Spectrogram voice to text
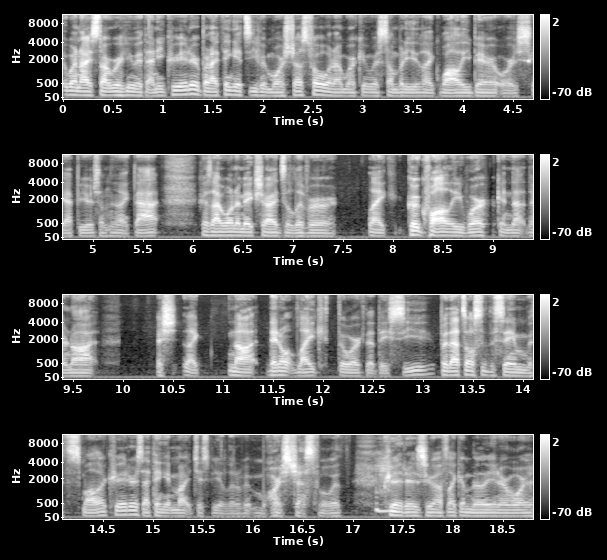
when I start working with any creator, but I think it's even more stressful when I'm working with somebody like Wallibear or Skeppy or something like that because I want to make sure I deliver like good quality work and that they're not like not they don't like the work that they see but that's also the same with smaller creators i think it might just be a little bit more stressful with creators who have like a million or more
